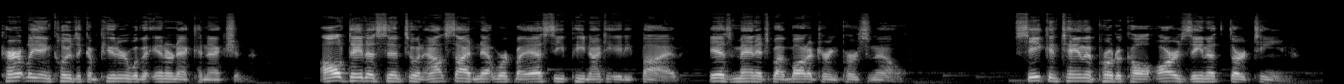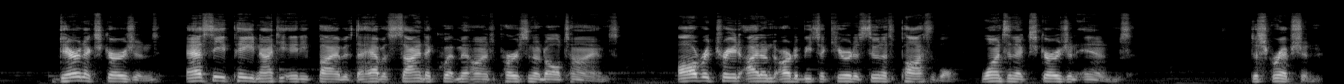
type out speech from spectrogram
currently includes a computer with an internet connection. All data sent to an outside network by SCP-1985 is managed by monitoring personnel. See Containment Protocol R-Zenith-13. During excursions, SCP-1985 is to have assigned equipment on its person at all times. All retrieved items are to be secured as soon as possible, once an excursion ends. Description:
